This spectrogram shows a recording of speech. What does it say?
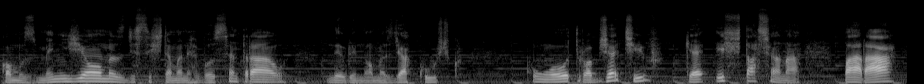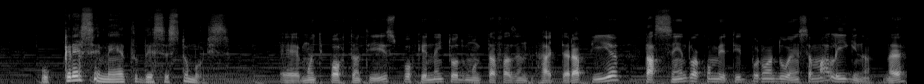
como os meningiomas de sistema nervoso central, neurinomas de acústico, com outro objetivo, que é estacionar, parar o crescimento desses tumores. É muito importante isso, porque nem todo mundo que está fazendo radioterapia está sendo acometido por uma doença maligna, né?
